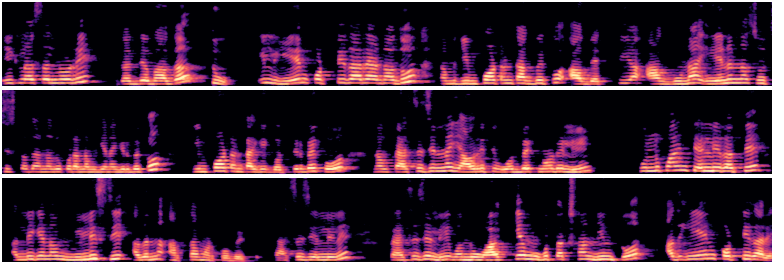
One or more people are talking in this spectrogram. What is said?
ಈ ಕ್ಲಾಸ್ ಅಲ್ಲಿ ನೋಡ್ರಿ ಗದ್ಯ ಭಾಗ ಟು ಇಲ್ಲಿ ಏನ್ ಕೊಟ್ಟಿದ್ದಾರೆ ಅನ್ನೋದು ನಮ್ಗೆ ಇಂಪಾರ್ಟೆಂಟ್ ಆಗ್ಬೇಕು. ಆ ವ್ಯಕ್ತಿಯ ಆ ಗುಣ ಏನನ್ನ ಸೂಚಿಸ್ತದೆ ಅನ್ನೋದು ಕೂಡ ನಮ್ಗೆ ಏನಾಗಿರ್ಬೇಕು? ಇಂಪಾರ್ಟೆಂಟ್ ಆಗಿ ಗೊತ್ತಿರ್ಬೇಕು. ನಾವು ಪ್ಯಾಸೇಜ್ ಅನ್ನ ಯಾವ ರೀತಿ ಓದ್ಬೇಕು ನೋಡ್ರಿ ಫುಲ್ ಪಾಯಿಂಟ್ ಎಲ್ಲಿರತ್ತೆ? ಅಲ್ಲಿಗೆ ನಾವು ನಿಲ್ಲಿಸಿ ಅದನ್ನ ಅರ್ಥ ಮಾಡ್ಕೋಬೇಕು. ಪ್ಯಾಸೇಜ್ ಎಲ್ಲಿ ಪ್ಯಾಸೇಜ್ ಅಲ್ಲಿ ಒಂದು ವಾಕ್ಯ ಮುಗಿದ ತಕ್ಷಣ ನಿಂತು ಅದ್ ಏನ್ ಕೊಟ್ಟಿದ್ದಾರೆ?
